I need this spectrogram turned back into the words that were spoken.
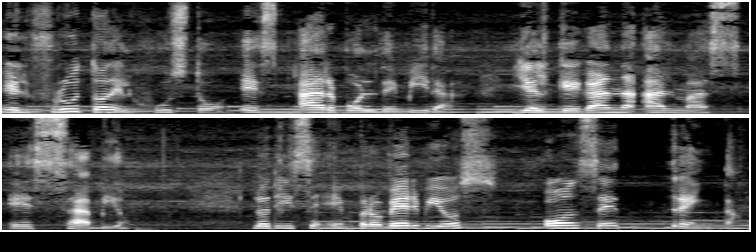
el fruto del justo es árbol de vida y el que gana almas es sabio. Lo dice en Proverbios 11:30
